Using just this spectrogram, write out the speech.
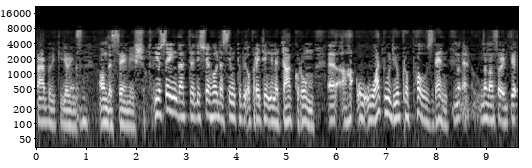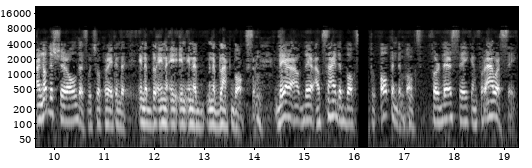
public hearings on the same issue. You're saying that uh, the shareholders seem to be operating in a dark room. Uh, what would you propose then? No, Uh, no, no, sorry. They are not the shareholders which operate in the in a in a, in, in a in a black box. They are out there outside the box to open the box for their sake and for our sake.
